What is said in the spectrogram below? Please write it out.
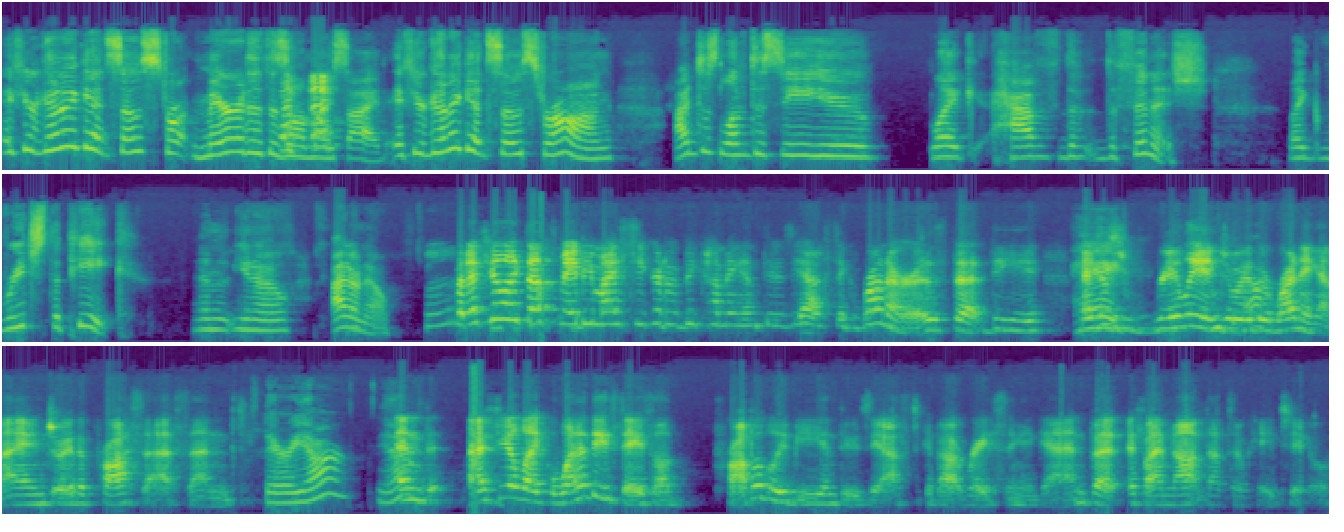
If you're gonna get so strong, Meredith is on my side. If you're gonna get so strong, I'd just love to see you like have the the finish, like reach the peak, and you know, I don't know. But I feel like that's maybe my secret of becoming enthusiastic runner is that the I just really enjoy Yeah. the running and I enjoy the process and there you are. Yeah. and I feel like one of these days I'll probably be enthusiastic about racing again. But if I'm not, that's okay too.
